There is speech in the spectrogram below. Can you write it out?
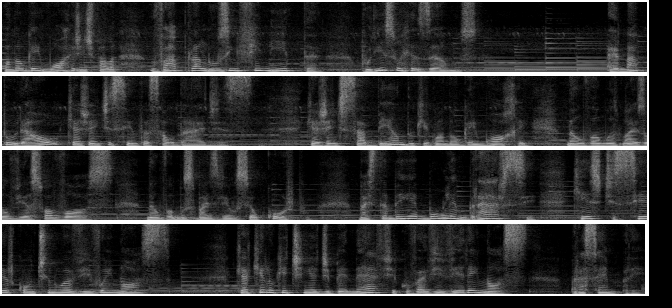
Quando alguém morre, a gente fala, vá para a luz infinita. Por isso rezamos. É natural que a gente sinta saudades que a gente sabendo que quando alguém morre, não vamos mais ouvir a sua voz, não vamos mais ver o seu corpo, mas também é bom lembrar-se que este ser continua vivo em nós, que aquilo que tinha de benéfico vai viver em nós para sempre.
